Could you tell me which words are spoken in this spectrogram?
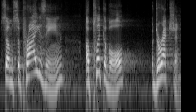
some surprising, applicable direction,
